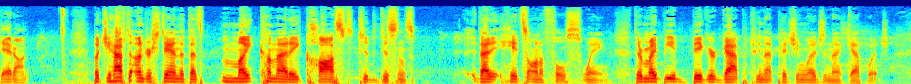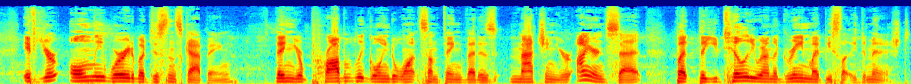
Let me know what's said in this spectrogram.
dead on. But you have to understand that that might come at a cost to the distance that it hits on a full swing. There might be a bigger gap between that pitching wedge and that gap wedge. If you're only worried about distance gapping, then you're probably going to want something that is matching your iron set, but the utility around the green might be slightly diminished.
